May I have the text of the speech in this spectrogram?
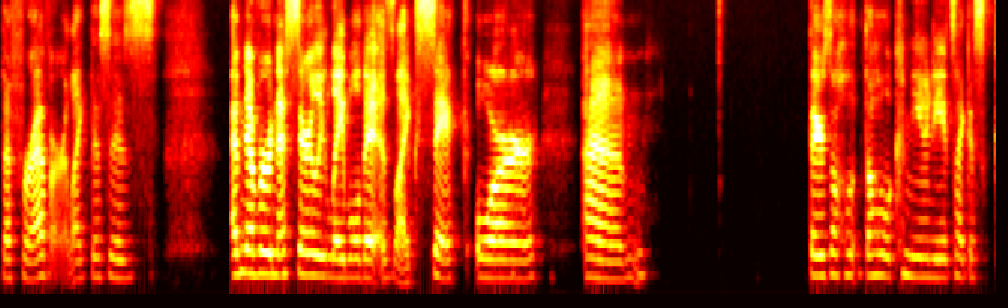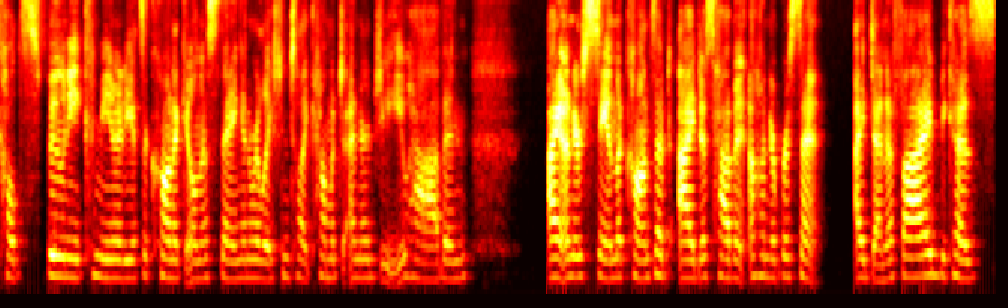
the forever. Like this is i've never necessarily labeled it as like sick or um there's a whole the whole community it's like it's called spoonie community. It's a chronic illness thing in relation to like how much energy you have. And I understand the concept. I just haven't 100% identified because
